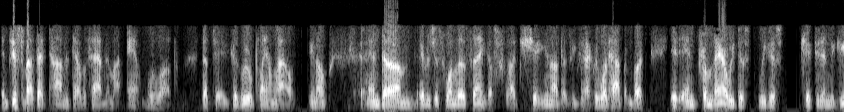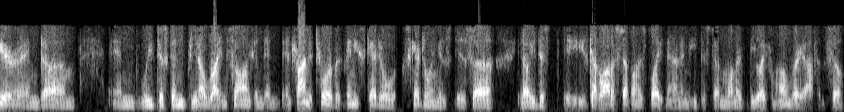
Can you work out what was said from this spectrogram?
and just about that time that that was happening, my amp blew up. That's it, because we were playing loud, you know. and um it was just one of those things. I was shit, you know, that's exactly what happened. But it, and from there, we just we just kicked it into gear, and um and we just been you know writing songs and and, and trying to tour. But Vinny's schedule scheduling is is uh you know he just he's got a lot of stuff on his plate, man, and he just doesn't want to be away from home very often. So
